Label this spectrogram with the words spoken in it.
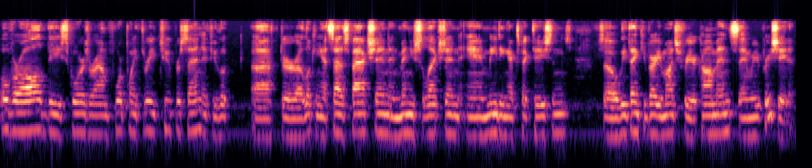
Overall, the score is around 4.32% if you look after uh, looking at satisfaction and menu selection and meeting expectations. So we thank you very much for your comments and we appreciate it.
